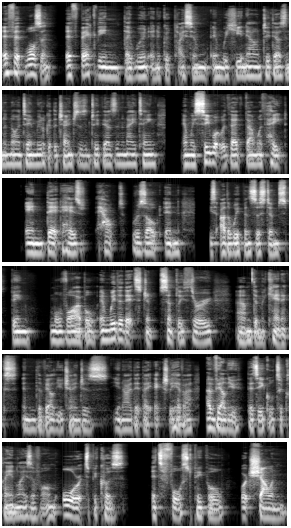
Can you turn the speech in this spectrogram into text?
if it wasn't, if back then they weren't in a good place, and, and we're here now in 2019, we look at the changes in 2018, and we see what they've done with heat, and that has helped result in these other weapon systems being more viable, and whether that's simply through um, the mechanics and the value changes, you know, that they actually have a, a value that's equal to Clan Laser Vom, or it's because it's forced people or it's shown,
